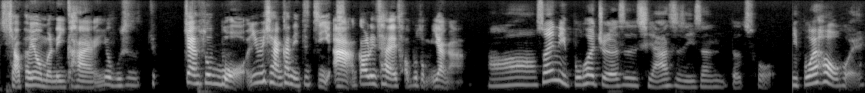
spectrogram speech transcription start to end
小朋友们离开，又不是就竟然说我，因为想想看你自己啊，高丽菜也炒不怎么样啊，哦，所以你不会觉得是其他实习生的错，你不会后悔。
